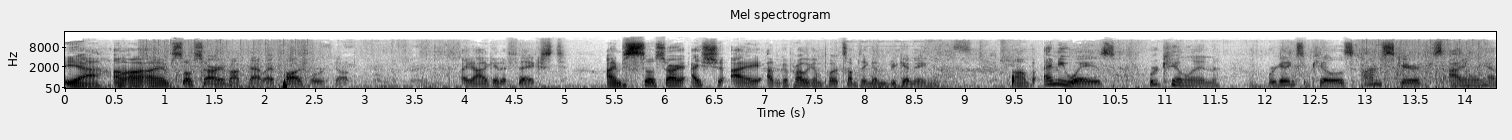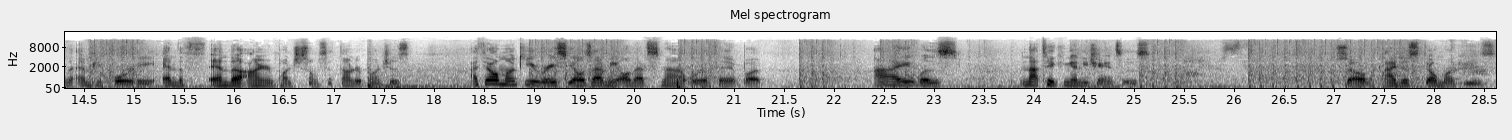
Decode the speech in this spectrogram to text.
yeah, I, I, I am so sorry about that. My pause worked up. I gotta get it fixed. I'm so sorry. I should. I. I'm probably gonna put something in the beginning. Um, but anyways, we're killing. We're getting some kills. I'm scared because I only have the MP40 and the th- and the iron punches, almost the thunder punches. I throw a monkey, race yells at me. Oh, that's not worth it. But I was not taking any chances. So I just throw monkeys.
